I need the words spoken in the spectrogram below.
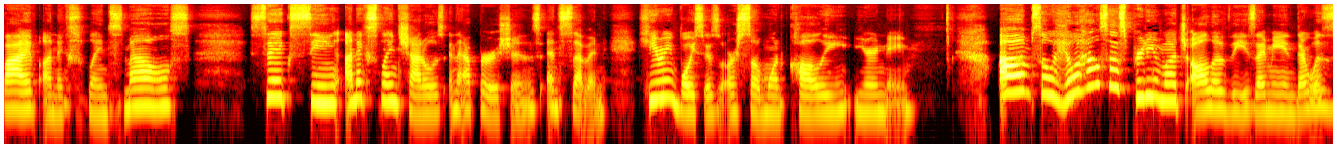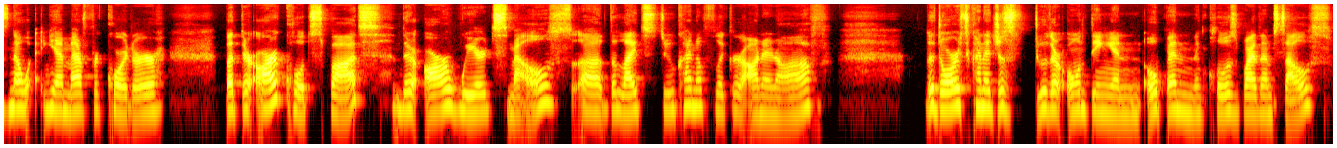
Five, unexplained smells. Six, seeing unexplained shadows and apparitions. And seven, hearing voices or someone calling your name. Um, so Hill House has pretty much all of these. I mean, there was no EMF recorder, but there are cold spots. There are weird smells. Uh, the lights do kind of flicker on and off the doors kind of just do their own thing and open and close by themselves.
